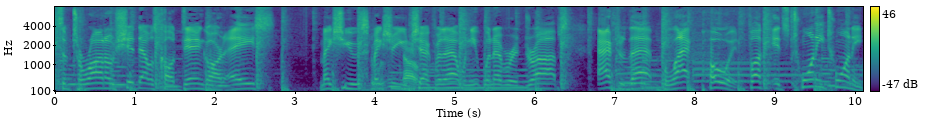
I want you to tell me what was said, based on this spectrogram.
Some Toronto shit that was called Dangard Ace. Make sure you make sure you check for that when you whenever it drops. After that, Black Poet. Fuck, it's 2020.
